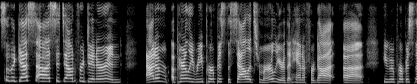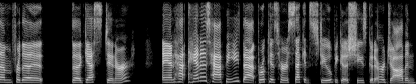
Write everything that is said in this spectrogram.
so the guests uh, sit down for dinner, and Adam apparently repurposed the salads from earlier that Hannah forgot. Uh, he repurposed them for the the guest dinner, and ha- Hannah is happy that Brooke is her second stew because she's good at her job, and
